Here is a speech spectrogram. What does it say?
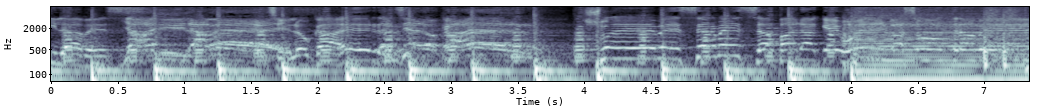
Ahí la ves. Y ahí la ves. El cielo caer, el cielo caer. Llueve cerveza para que vuelvas otra vez.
